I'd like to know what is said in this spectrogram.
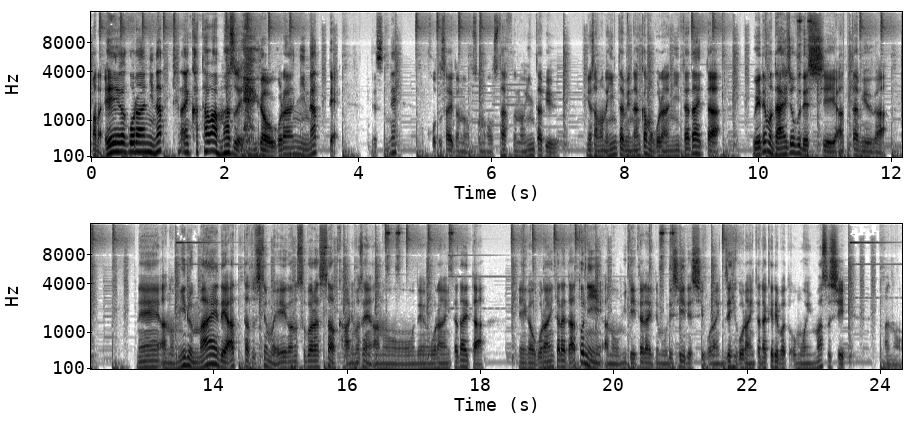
まだ映画ご覧になってない方は、まず映画をご覧になってですね、コートサイドのそのスタッフのインタビュー、皆様のインタビューなんかもご覧にいただいた上でも大丈夫ですし、インタビューがね、あの見る前であったとしても映画の素晴らしさは変わりません。あのでご覧いただいた映画をご覧いただいた後にあの見ていただいても嬉しいですし、ご覧ぜひご覧いただければと思いますし、あの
